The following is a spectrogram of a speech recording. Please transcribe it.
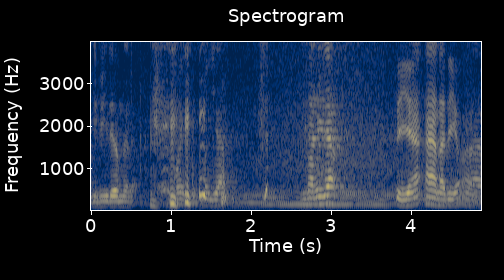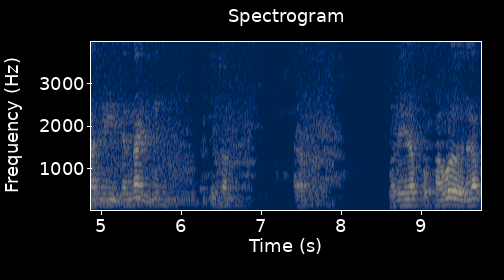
อีพีเดิมเลยแหละไม่ไม่ยากกี่นาทีแล้ว สี่ห้านาทีครับอ่าห้านาทียังได้อีกนิดเดี๋ยวช็อตนะครับ วันนี้ครับนะครับกด power นะครับ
